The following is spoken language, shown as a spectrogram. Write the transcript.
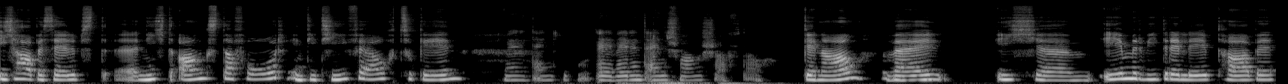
ich habe selbst äh, nicht Angst davor, in die Tiefe auch zu gehen. Während einer, Geburt, äh, während einer Schwangerschaft auch. Genau, weil mhm. ich ähm, immer wieder erlebt habe,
